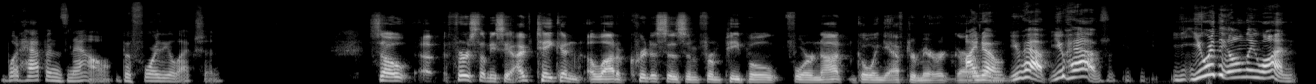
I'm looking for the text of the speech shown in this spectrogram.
what happens now before the election? So, uh, first, let me say, I've taken a lot of criticism from people for not going after Merrick Garland. I know you have. You have. You are the only one.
